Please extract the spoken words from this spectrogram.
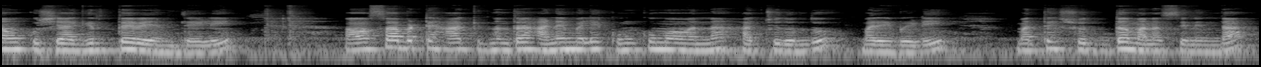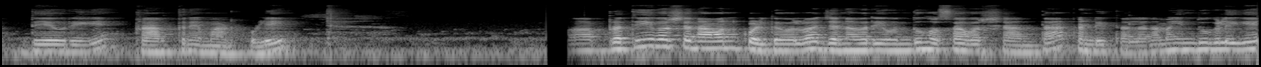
ನಾವು ಖುಷಿಯಾಗಿರ್ತೇವೆ ಅಂತೇಳಿ ಹೊಸ ಬಟ್ಟೆ ಹಾಕಿದ ನಂತರ ಹಣೆ ಮೇಲೆ ಕುಂಕುಮವನ್ನು ಹಚ್ಚೋದೊಂದು ಮರಿಬೇಡಿ. ಮತ್ತು ಶುದ್ಧ ಮನಸ್ಸಿನಿಂದ ದೇವರಿಗೆ ಪ್ರಾರ್ಥನೆ ಮಾಡ್ಕೊಳ್ಳಿ. ಪ್ರತಿ ವರ್ಷ ನಾವು ಅಂದ್ಕೊಳ್ತೇವಲ್ವ ಜನವರಿ ಒಂದು ಹೊಸ ವರ್ಷ ಅಂತ ಖಂಡಿತ ಅಲ್ಲ. ನಮ್ಮ ಹಿಂದೂಗಳಿಗೆ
